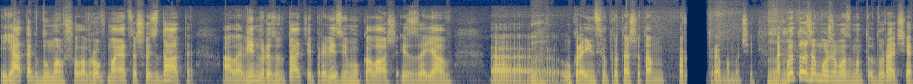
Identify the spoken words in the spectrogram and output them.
І я так думав, що Лавров має це щось дати. Але він в результаті привіз йому калаш із заяв е, українців про те, що там треба мочити. Так ми теж можемо змонтувати. До речі,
